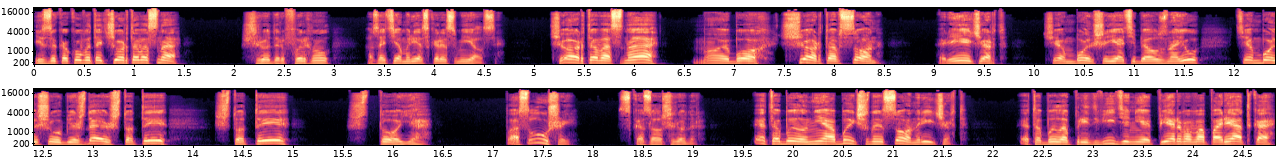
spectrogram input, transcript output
из-за какого-то чёртова сна!» Шрёдер фыркнул, а затем резко рассмеялся. «Чёртова сна? Мой бог, чёртов сон! Ричард, чем больше я тебя узнаю, тем больше убеждаюсь, что ты... что ты... что я...» «Послушай», — сказал Шрёдер, — «это был необычный сон, Ричард. Это было предвидение первого порядка.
